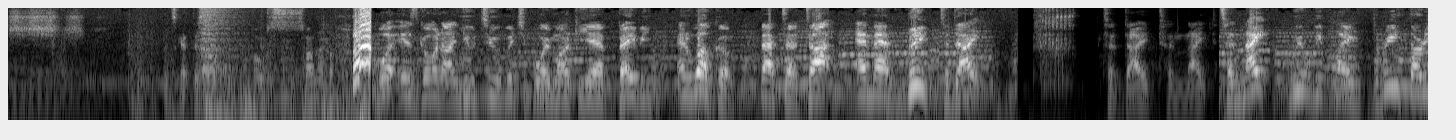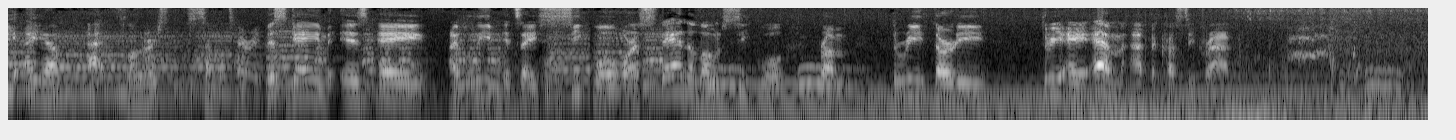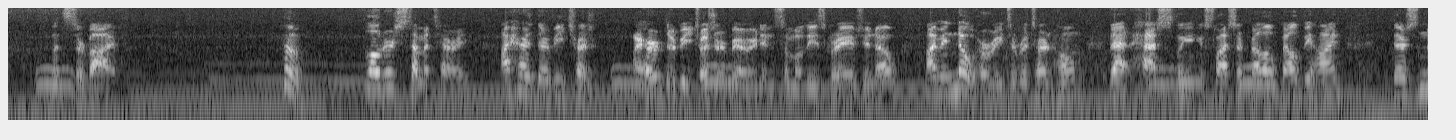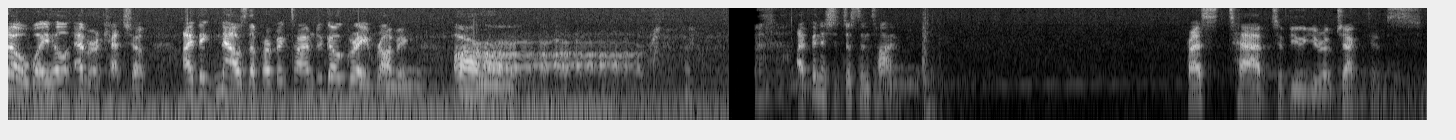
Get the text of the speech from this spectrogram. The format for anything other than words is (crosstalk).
Let's get this one. Oh, son of a. What is going on, YouTube? It's your boy Marky F, baby, and welcome back to Dot .mfb. Tonight, tonight, tonight, tonight, we will be playing 3:30 a.m. at Floater's Cemetery. This game is a, I believe, it's a sequel or a standalone sequel from 3:30, 3 a.m. at the Krusty Krab. Let's survive. Hmm. Floater's Cemetery. I heard there be treasure. I heard there be treasure buried in some of these graves, you know. I'm in no hurry to return home. That hash-slinging slasher fellow fell behind. There's no way he'll ever catch up. I think now's the perfect time to go grave robbing. I finished it just in time. Press tab to view your objectives.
